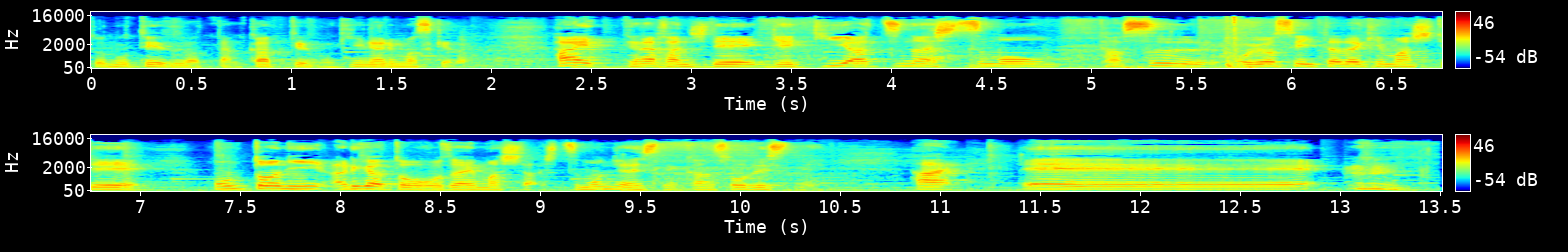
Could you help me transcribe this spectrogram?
どの程度だったのかっていうのも気になりますけど。はい。てな感じで激アツな質問多数お寄せいただきまして本当にありがとうございました。質問じゃないですね感想ですね。はい。えー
